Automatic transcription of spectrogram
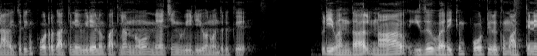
நான் இது வரைக்கும் போட்டிருக்க அத்தனை வீடியோவிலும் பார்த்தீங்கன்னா நோ மேட்சிங் வீடியோன்னு வந்திருக்கு. இப்படி வந்தால் நான் இது வரைக்கும் போட்டிருக்கும் அத்தனை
